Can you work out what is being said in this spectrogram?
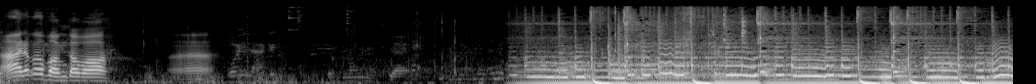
à nó có vòm tò vò à Thank you.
